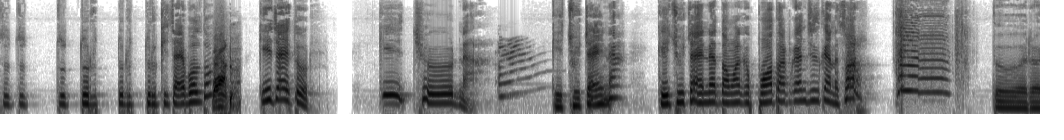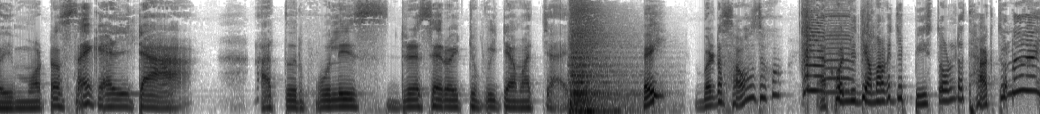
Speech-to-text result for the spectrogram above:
তু- তু- তু- তোর তোর তোর কি চাই বলতো? কি চাই তোর? কিছু না। কিছু চাই না, কিছু চাই না, তোমাকে পথ আটকানছিস কেন? স্যার তোর ওই মোটর সাইকেলটা আর তোর পুলিশ ড্রেসের ওই টুপিটা আমার চাই। এই, বেটা সাহস দেখো। এখন যদি আমার কাছে পিস্তলটা থাকতো নাই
